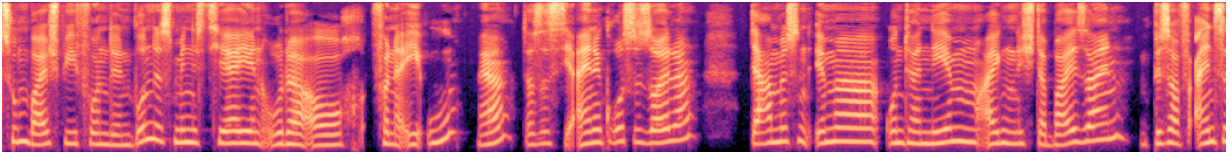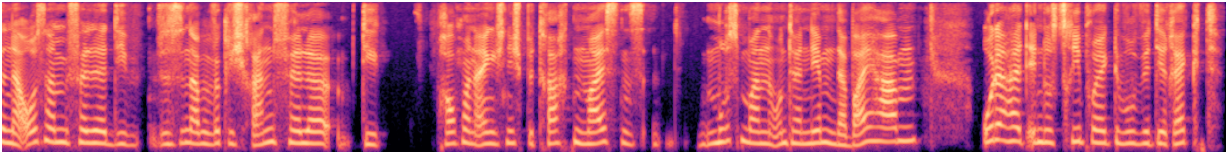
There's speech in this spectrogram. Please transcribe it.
zum Beispiel von den Bundesministerien oder auch von der EU. Ja, das ist die eine große Säule. Da müssen immer Unternehmen eigentlich dabei sein, bis auf einzelne Ausnahmefälle, die, das sind aber wirklich Randfälle, die braucht man eigentlich nicht betrachten. Meistens muss man ein Unternehmen dabei haben oder halt Industrieprojekte, wo wir direkt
